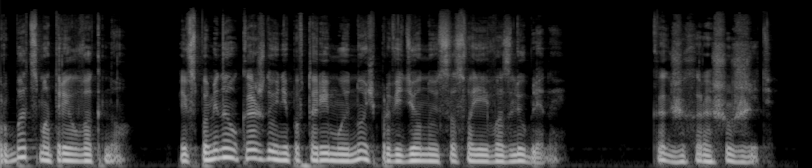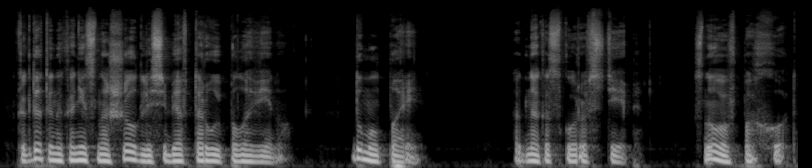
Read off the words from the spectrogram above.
Курбат смотрел в окно и вспоминал каждую неповторимую ночь, проведенную со своей возлюбленной. Как же хорошо жить когда ты наконец нашел для себя вторую половину, думал парень. Однако скоро в степь, снова в поход.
